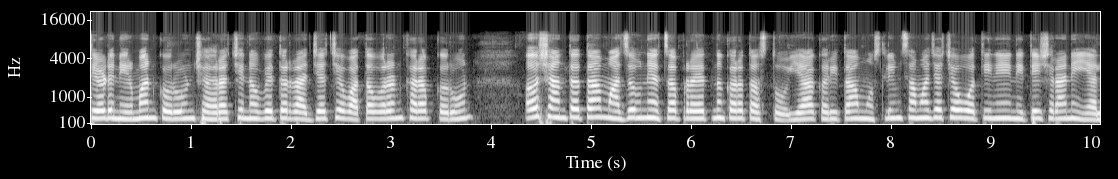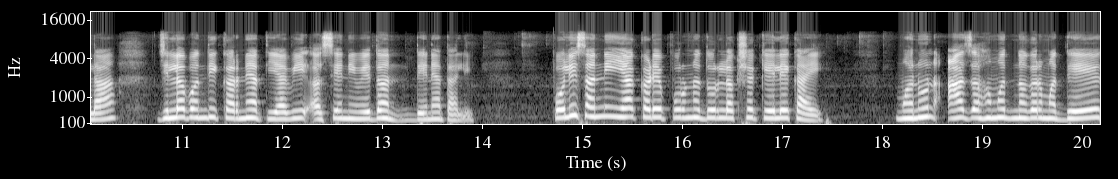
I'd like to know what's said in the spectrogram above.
तेढ निर्माण करून शहराचे नव्हे तर राज्याचे वातावरण खराब करून अशांतता माजवण्याचा प्रयत्न करत असतो. याकरिता मुस्लिम समाजाच्या वतीने नितेश राणे याला जिल्हाबंदी करण्यात यावी असे निवेदन देण्यात आले. पोलिसांनी याकडे पूर्ण दुर्लक्ष केले काय? म्हणून आज अहमदनगरमध्ये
